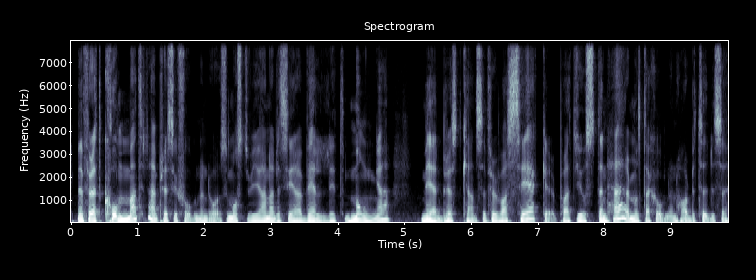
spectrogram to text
Men för att komma till den här precisionen då så måste vi analysera väldigt många med bröstcancer för att vara säker på att just den här mutationen har betydelse.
